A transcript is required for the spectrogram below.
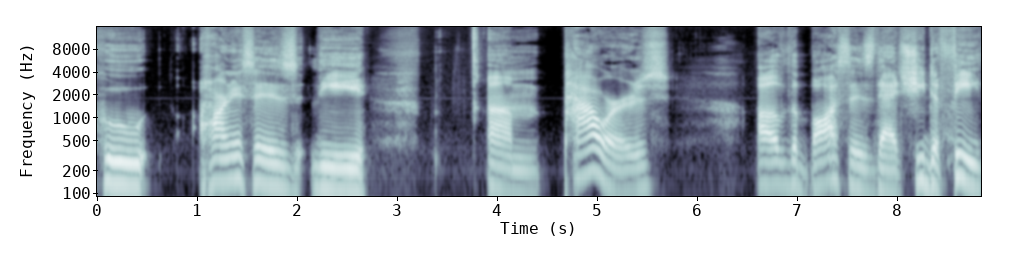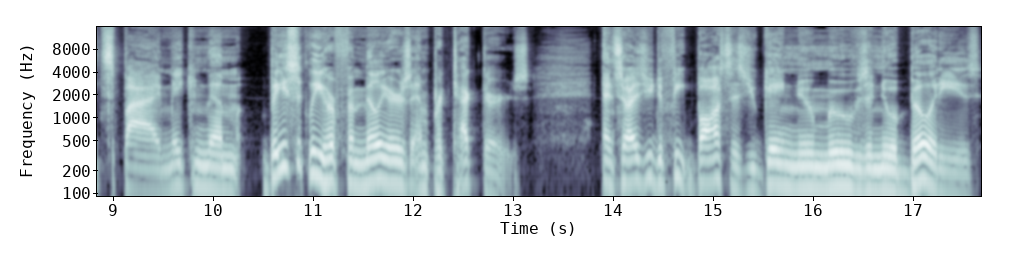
who harnesses the um, powers of the bosses that she defeats by making them basically her familiars and protectors. And so as you defeat bosses, you gain new moves and new abilities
